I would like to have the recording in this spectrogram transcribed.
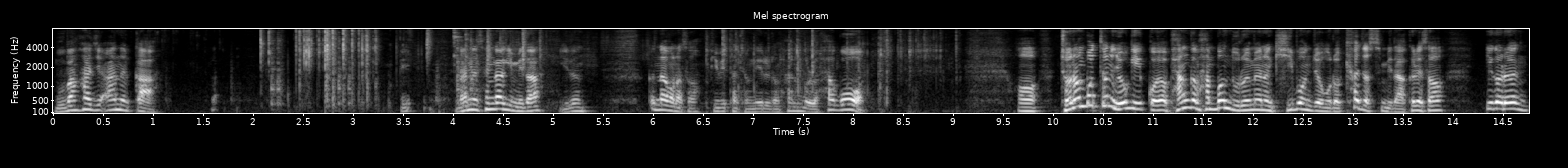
무방하지 않을까 이- 라는 생각입니다. 일은 끝나고 나서 비비탄 정리를 좀 하는 걸로 하고 어, 전원 버튼은 여기 있고요. 방금 한 번 누르면은 기본적으로 켜졌습니다. 그래서 이거는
